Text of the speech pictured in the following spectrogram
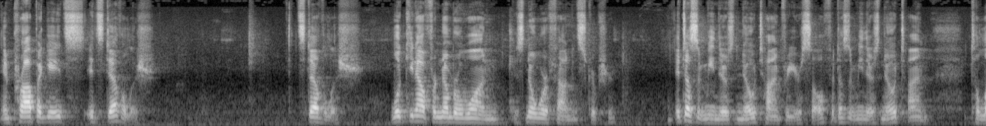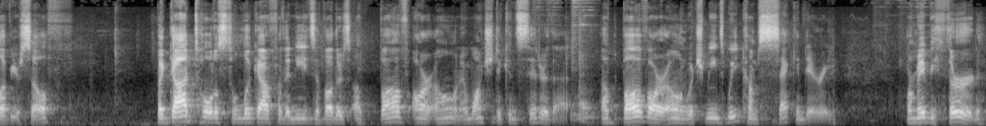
and propagates? It's devilish. It's devilish. Looking out for number one is nowhere found in Scripture. It doesn't mean there's no time for yourself, it doesn't mean there's no time to love yourself. But God told us to look out for the needs of others above our own. I want you to consider that. Above our own, which means we come secondary, or maybe third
